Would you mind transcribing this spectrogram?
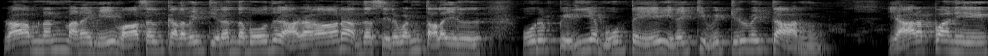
பிராமணன் மனைவி வாசல் கதவை திறந்தபோது அழகான அந்த சிறுவன் தலையில் ஒரு பெரிய மூட்டையை இறக்கி வீட்டில் வைத்தான். யாரப்பா நீ?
